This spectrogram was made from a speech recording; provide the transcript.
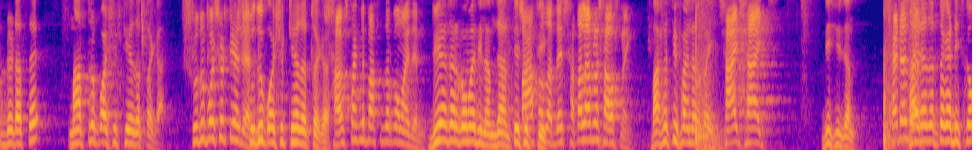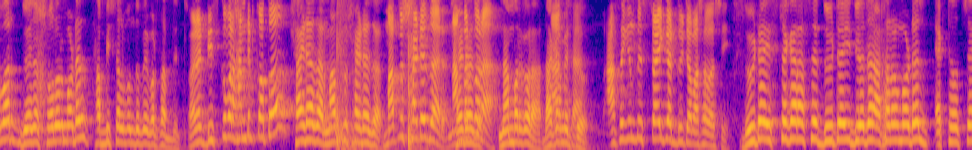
আপডেট আছে। মাত্র পঁয়ষট্টি হাজার টাকা। শুধু পঁয়ষট্টি হাজার? শুধু পঁয়ষট্টি হাজার টাকা। সাহস থাকলে পাঁচ হাজার কমাই দেন। দুই হাজার কমাই দিলাম যান তেষট্টি। সাতালে আপনার সাহস নাই। বাষট্টি ফাইনাল ভাই। ষাট ষাট। দিছি যান। ষাট ষাট হাজার হাজার টাকা ডিসকভার দুই হাজার ষোলোর মডেল ছাব্বিশ সাল পর্যন্ত পেপার আপডেট মানে ডিসকভার হান্ড্রেড কত? ষাট হাজার মাত্র ষাট হাজার। মাত্র ষাট হাজার। নাম্বার করা? নাম্বার করা ঢাকা আচ্ছা, মেট্রো আছে কিন্তু স্ট্রাইকার দুইটা পাশাপাশি। দুইটা স্টিকার আছে দুইটাই দুই হাজার আঠারো মডেল একটা হচ্ছে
